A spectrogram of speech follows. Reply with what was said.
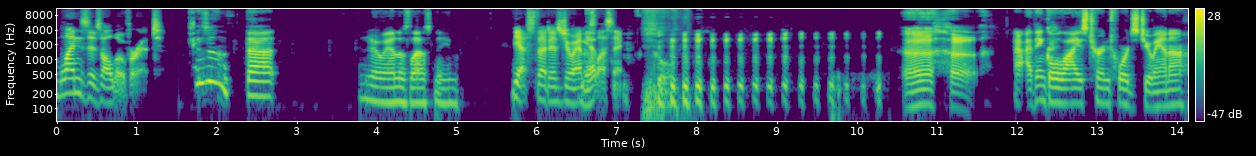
lenses all over it. Isn't that Joanna's last name? Yes, that is Joanna's Yep. last name. Cool. uh-huh. I I think all eyes turn towards Joanna.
